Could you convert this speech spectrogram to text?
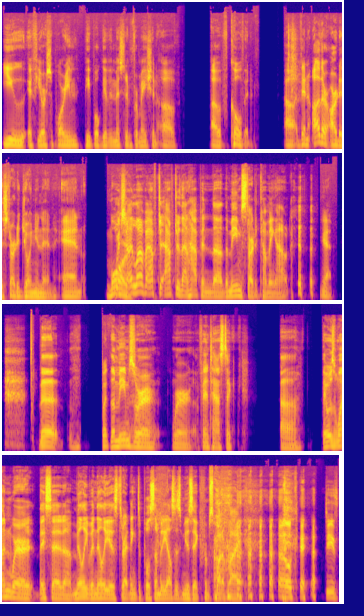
you if you're supporting people giving misinformation of of COVID." Uh, then other artists started joining in, and more. Which I love. After after that happened, uh, the memes started coming out. yeah, the But- the memes were were fantastic. uh, there was one where they said uh, Milli Vanilli is threatening to pull somebody else's music from Spotify. okay, jeez.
